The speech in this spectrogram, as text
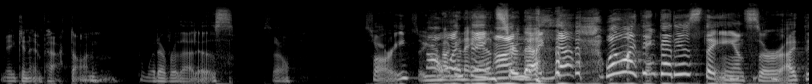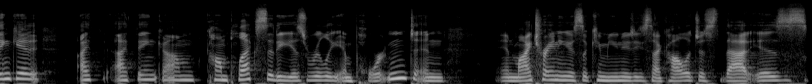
make an impact on, mm-hmm. whatever that is. So sorry. So you're not, not going to answer I'm, that. well, I think that is the answer. I think it. I I think um, complexity is really important, and in my training as a community psychologist, that is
